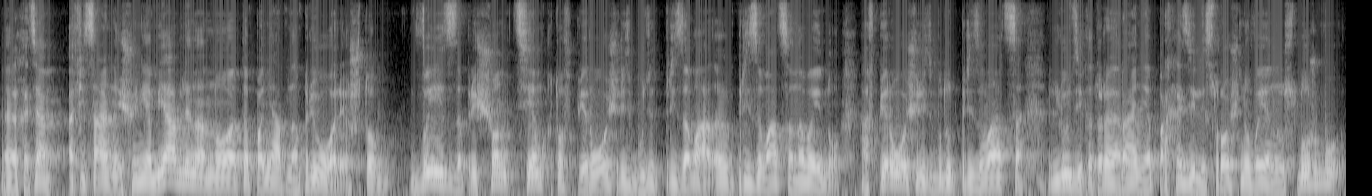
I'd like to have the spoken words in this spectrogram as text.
Э, хотя официально еще не объявлено, но это понятно априори, что выезд запрещен тем, кто в первую очередь будет призыва, э, призываться на войну. А в первую очередь будут призываться люди, которые ранее проходили срочную военную службу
